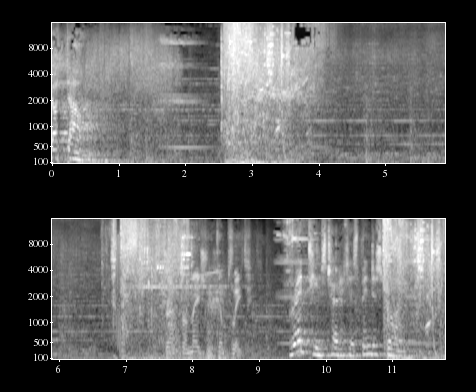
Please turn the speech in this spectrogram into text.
Shut down. Transformation complete. Red Team's turret has been destroyed.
